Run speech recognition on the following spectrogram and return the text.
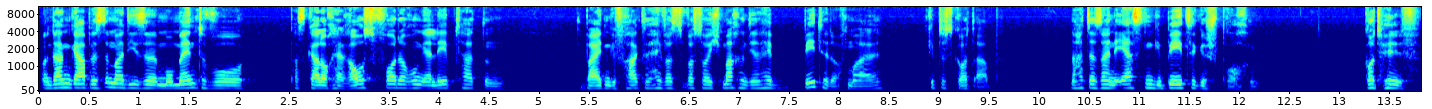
Und dann gab es immer diese Momente, wo Pascal auch Herausforderungen erlebt hat und die beiden gefragt hat, hey, was, was soll ich machen? Die haben, hey, bete doch mal, gib es Gott ab. Und dann hat er seine ersten Gebete gesprochen. Gott hilf.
